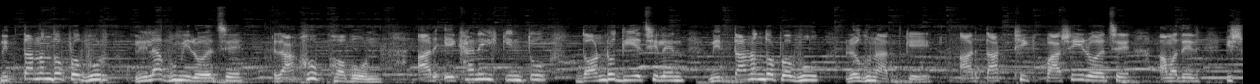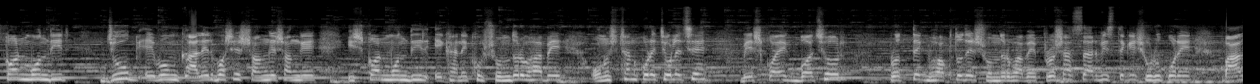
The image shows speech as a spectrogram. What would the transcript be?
নিত্যানন্দ প্রভুর লীলাভূমি রয়েছে, রাঘব ভবন। আর এখানেই কিন্তু দণ্ড দিয়েছিলেন নিত্যানন্দ প্রভু রঘুনাথকে। আর তার ঠিক পাশেই রয়েছে আমাদের ইস্কন মন্দির। যুগ এবং কালের বসের সঙ্গে সঙ্গে ইস্কন মন্দির এখানে খুব সুন্দরভাবে অনুষ্ঠান করে চলেছে। বেশ কয়েক বছর প্রত্যেক ভক্তদের সুন্দরভাবে প্রসাদ সার্ভিস থেকে শুরু করে পাঁচ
